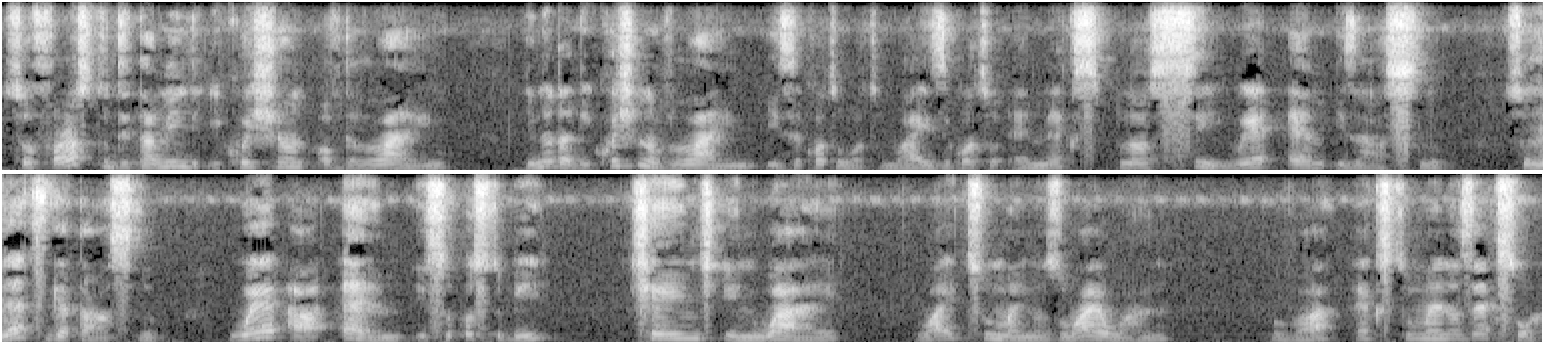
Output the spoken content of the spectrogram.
So for us to determine the equation of the line, you know that the equation of line is equal to what? y is equal to mx plus c, where m is our slope. So let's get our slope. Where our m is supposed to be change in y, y2 minus y1 over x2 minus x1.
